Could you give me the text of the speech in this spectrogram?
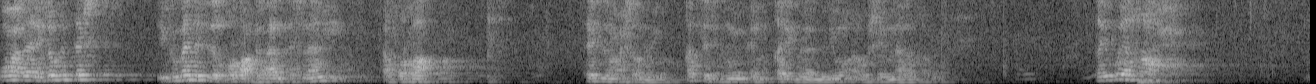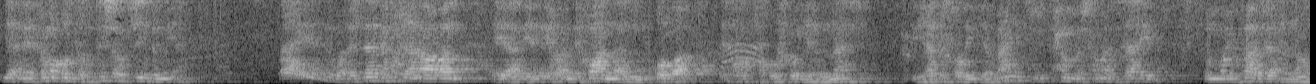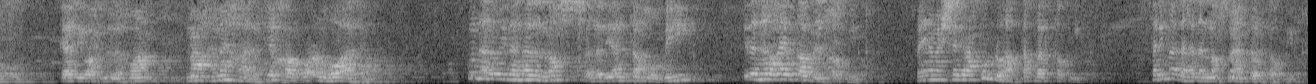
ومع ذلك لو فتشت يمكن ما تجد القراء في العالم الإسلامي القراء. تجدهم 10 مليون. قد تجدهم يمكن قريب من المليون أو شيء من هذا القبيل. طيب وين راح؟ يعني كما قلت 99% ولذلك أنا ارى يعني ان إخواننا القرى يترفقوا شوية بالناس في هذه القضية. ما يتحمس حماس زايد ثم يفاجأ أنه قال لي واحد من الإخوان ما ما يخالف؟ يقرأ القرآن وهو آثم. قلنا له إذا هذا النص الذي أنت تأمر به إذا هذا غير قابل للتطبيق. بينما الشريعة كلها تقبل التطبيق. فلماذا هذا النص ما يقبل التطبيق؟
